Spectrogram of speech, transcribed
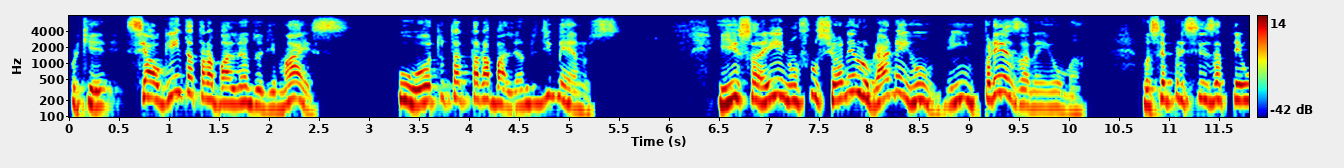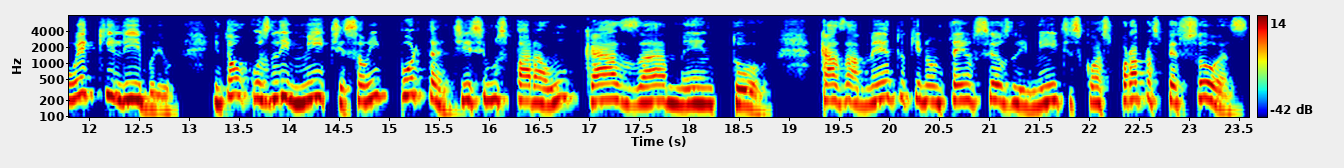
Porque se alguém está trabalhando demais, o outro está trabalhando de menos. E isso aí não funciona em lugar nenhum, em empresa nenhuma. Você precisa ter o equilíbrio. Então, os limites são importantíssimos para um casamento. Casamento que não tem os seus limites com as próprias pessoas.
